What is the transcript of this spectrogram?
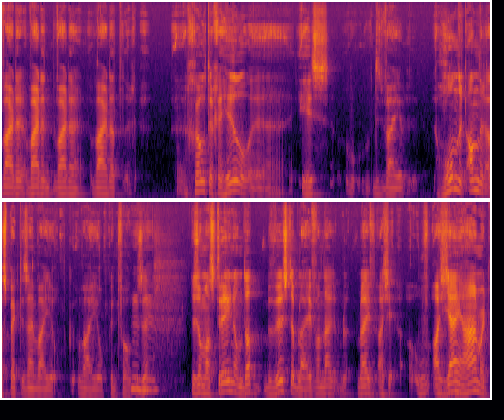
waar, de, waar, de, waar, de, waar dat een groter geheel uh, is, dus waar je honderd andere aspecten zijn waar je op, waar je op kunt focussen. Mm -hmm. Dus om als trainer om dat bewust te blijven. Van, nou, blijf, als, je, als jij hamert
